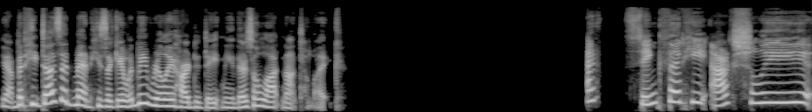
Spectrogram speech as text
Yeah. But he does admit, he's like, it would be really hard to date me. There's a lot not to like. I think that he actually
